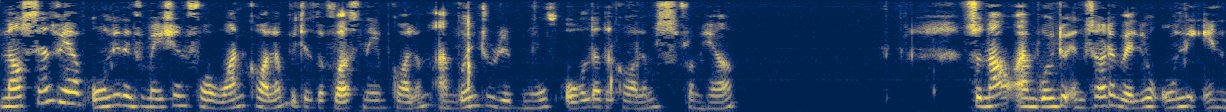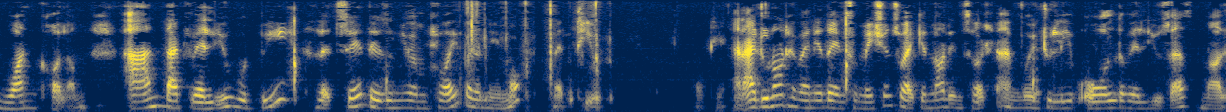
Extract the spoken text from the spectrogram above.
Now since we have only the information for one column which is the first name column I'm going to remove all the other columns from here. So now I'm going to insert a value only in one column. And that value would be let's say there's a new employee by the name of Matthew. Okay. And I do not have any other information so I cannot insert it. I'm going to leave all the values as null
